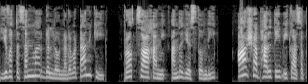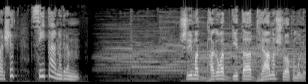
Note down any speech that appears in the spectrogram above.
యువత సన్మార్గంలో నడవటానికి ప్రోత్సాహాన్ని అందజేస్తోంది ఆర్ష భారతీ వికాస పరిషత్ సీతానగరం. శ్రీమద్ భగవద్గీత ధ్యాన శ్లోకములు.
